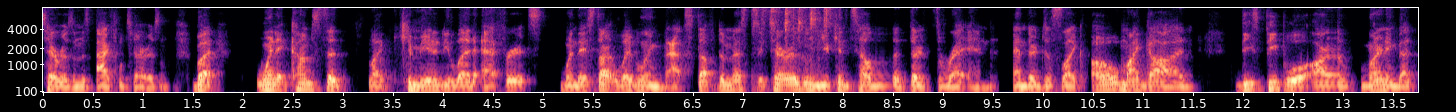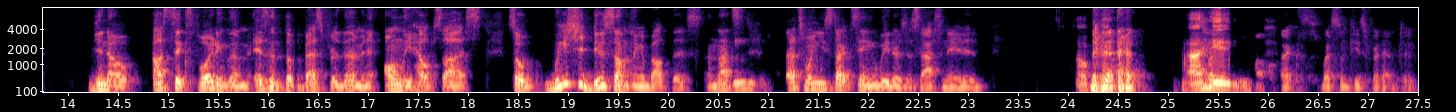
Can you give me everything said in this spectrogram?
terrorism is actual terrorism. But when it comes to like community-led efforts, when they start labeling that stuff domestic terrorism, you can tell that they're threatened and they're just like, oh my God, these people are learning that you know, us exploiting them isn't the best for them and it only helps us. So we should do something about this. And that's Mhm. that's when you start seeing leaders assassinated. Okay. I hear you. Rest in peace, Fred Hampton.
